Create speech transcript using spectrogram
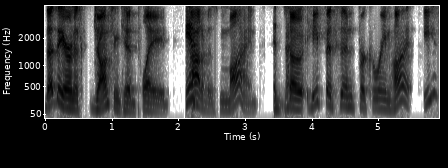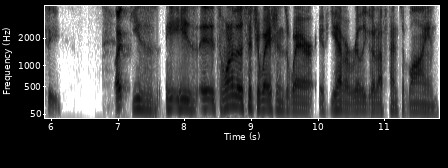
that the Ernest Johnson kid played Yeah. out of his mind. It- So he fits in for Kareem Hunt easy. Like he's he's it's one of those situations where if you have a really good offensive line,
